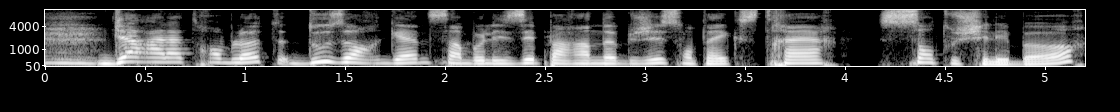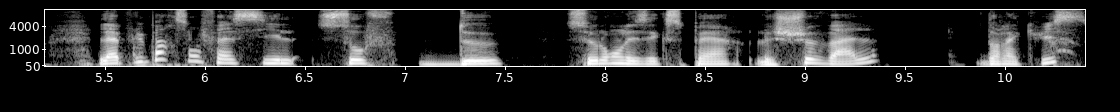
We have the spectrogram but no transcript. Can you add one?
Gare à la tremblote, 12 organes symbolisés par un objet sont à extraire sans toucher les bords. La plupart sont faciles, sauf deux. Selon les experts, le cheval dans la cuisse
